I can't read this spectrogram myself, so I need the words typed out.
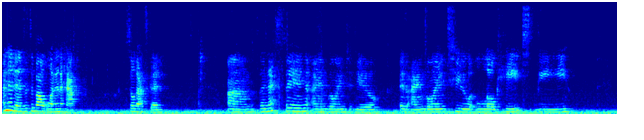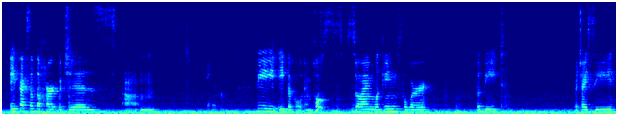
And it is, it's about one and a half. So that's good. Um, the next thing I am going to do is I'm going to locate the apex of the heart, which is um, the apical impulse. So I'm looking for the beat, which I see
